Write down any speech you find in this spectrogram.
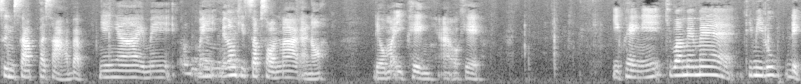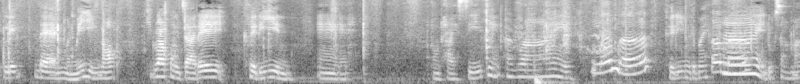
ซึมซับภาษาแบบง่าย ๆ ไม่ไม่ไม่ต้องคิดซับซ้อนมากอะเนาะเดี๋ยวมาอีกเพลง อะโอเค อีกเพลงนี้คิดว่าแม่ๆที่มีลูกเด็กเล็กแดงเหมือนไม่หญิงเนาะ คิดว่าคงจะได้เคยได้ยินแอบลองทายซิเพลงอะไรママเคยได้ยินกันไหมเออใช่ลูกสาวมา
